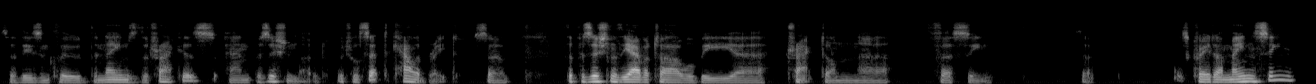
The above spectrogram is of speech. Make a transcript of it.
So these include the names of the trackers and position mode, which we'll set to calibrate. So the position of the avatar will be uh, tracked on uh, the first scene. So let's create our main scene.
